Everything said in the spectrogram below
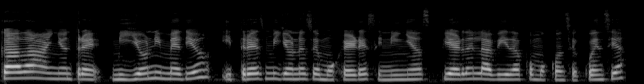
Cada año entre millón y medio y tres millones de mujeres y niñas pierden la vida como consecuencia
